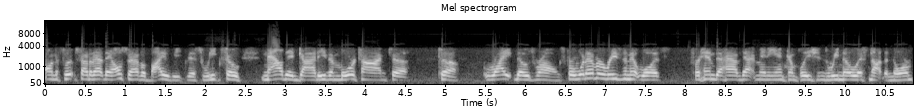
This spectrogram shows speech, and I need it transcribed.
on the flip side of that, they also have a bye week this week, so now they've got even more time to to right those wrongs. For whatever reason it was, for him to have that many incompletions, we know it's not the norm.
